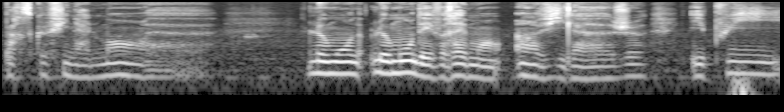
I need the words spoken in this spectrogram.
parce que finalement euh, le monde le monde est vraiment un village et puis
